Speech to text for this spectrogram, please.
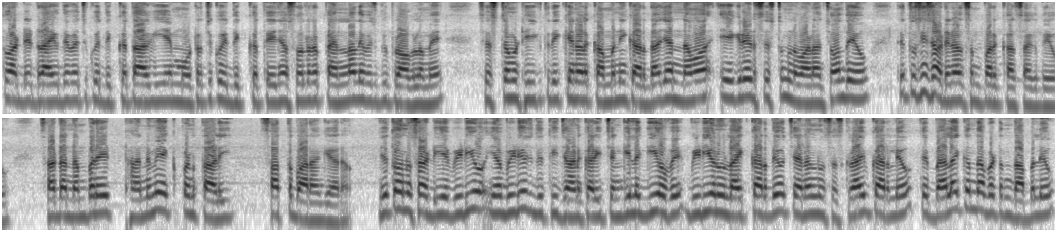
ਤੁਹਾਡੇ ਡਰਾਈਵ ਦੇ ਵਿੱਚ ਕੋਈ ਦਿੱਕਤ ਆ ਗਈ ਹੈ ਮੋਟਰ 'ਚ ਕੋਈ ਦਿੱਕਤ ਹੈ, ਜਾਂ ਸੋਲਰ ਪੈਨਲਾਂ ਦੇ ਵਿੱਚ ਕੋਈ ਪ੍ਰੋਬਲਮ ਹੈ ਸਿਸਟਮ ਠੀਕ ਤਰੀਕੇ ਨਾਲ ਕੰਮ ਨਹੀਂ ਕਰਦਾ, ਜਾਂ ਨਵਾਂ A ਗ੍ਰੇਡ ਸਿਸਟਮ ਲਵਾਉਣਾ ਚਾਹੁੰਦੇ ਹੋ, ਤੇ ਤੁਸੀਂ ਸਾਡੇ ਨਾਲ ਸੰਪਰਕ ਕਰ ਸਕਦੇ ਹੋ। ਸਾਡਾ ਨੰਬਰ ਹੈ 98145 71211 ਜੇ ਤੁਹਾਨੂੰ ਸਾਡੀ ਇਹ ਵੀਡੀਓ ਜਾਂ ਵੀਡੀਓ 'ਚ ਦਿੱਤੀ ਜਾਣਕਾਰੀ ਚੰਗੀ ਲੱਗੀ ਹੋਵੇ, ਵੀਡੀਓ ਨੂੰ ਲਾਈਕ ਕਰ ਦਿਓ, ਚੈਨਲ ਨੂੰ ਸਬਸਕ੍ਰਾਈਬ ਕਰ ਲਿਓ ਤੇ ਬੈਲ ਆਈਕਨ ਦਾ ਬਟਨ ਦੱਬ ਲਿਓ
